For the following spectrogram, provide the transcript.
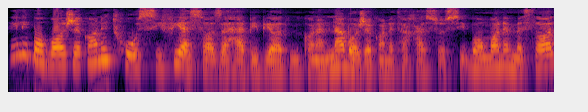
خیلی با واژگان توصیفی از ساز حبیب یاد می‌کنن نه واژگان تخصصی. به عنوان مثال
